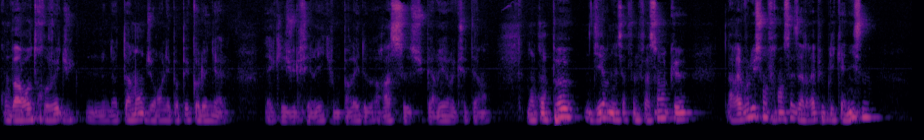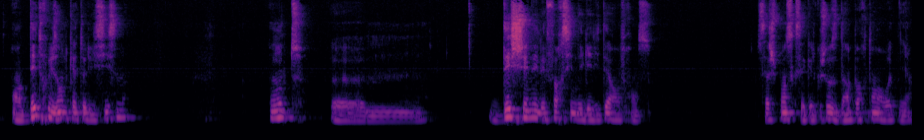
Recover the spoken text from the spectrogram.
qu'on va retrouver du, notamment durant l'épopée coloniale, avec les Jules Ferry qui vont parler de race supérieure, etc. Donc on peut dire d'une certaine façon que la Révolution française et le républicanisme, en détruisant le catholicisme, ont euh, déchaîné les forces inégalitaires en France. Ça, je pense que c'est quelque chose d'important à retenir.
